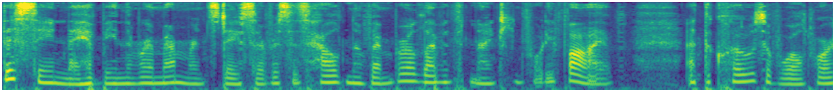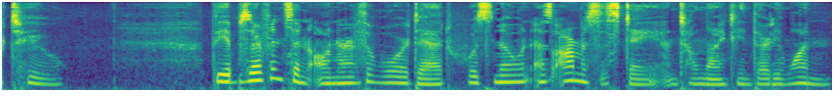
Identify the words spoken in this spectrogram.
This scene may have been the Remembrance Day services held November 11, 1945, at the close of World War II. The observance in honor of the war dead was known as Armistice Day until 1931.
